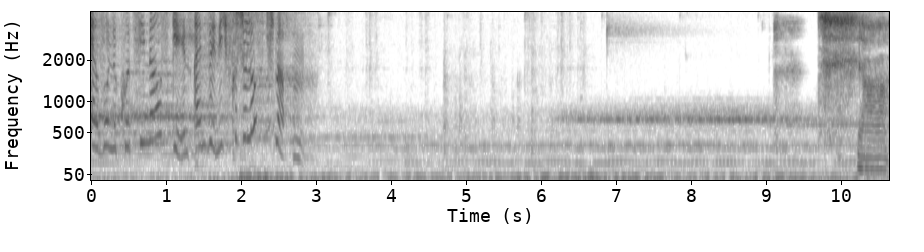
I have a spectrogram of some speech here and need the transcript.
er wolle kurz hinausgehen, ein wenig frische Luft schnappen. Tja,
